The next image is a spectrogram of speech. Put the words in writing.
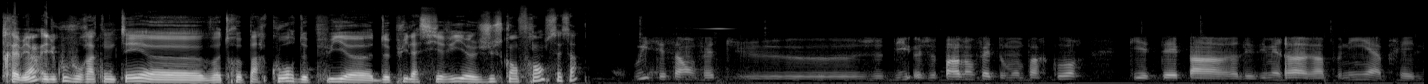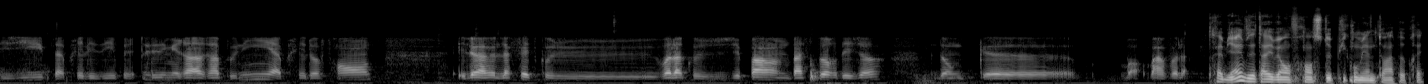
Très bien. Et du coup, vous racontez euh, votre parcours depuis, euh, depuis la Syrie euh, jusqu'en France, c'est ça? Oui, c'est ça en fait. Je, je, dis, je parle en fait de mon parcours qui était par les Émirats Arabes Unis, après l'Égypte, après les, Émi- les Émirats Arabes Unis, après la France. Et la, la fait que je, voilà que j'ai pas un passeport déjà. Donc euh, bon, bah voilà. Très bien. Et vous êtes arrivé en France depuis combien de temps à peu près?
